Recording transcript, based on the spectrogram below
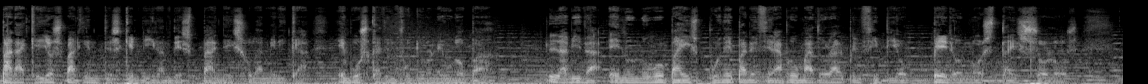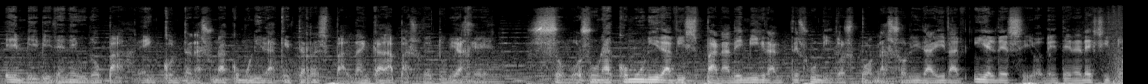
para aquellos valientes que migran de España y Sudamérica en busca de un futuro en Europa. La vida en un nuevo país puede parecer abrumadora al principio, pero no estáis solos. En Vivir en Europa encontrarás una comunidad que te respalda en cada paso de tu viaje. Somos una comunidad hispana de migrantes unidos por la solidaridad y el deseo de tener éxito.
